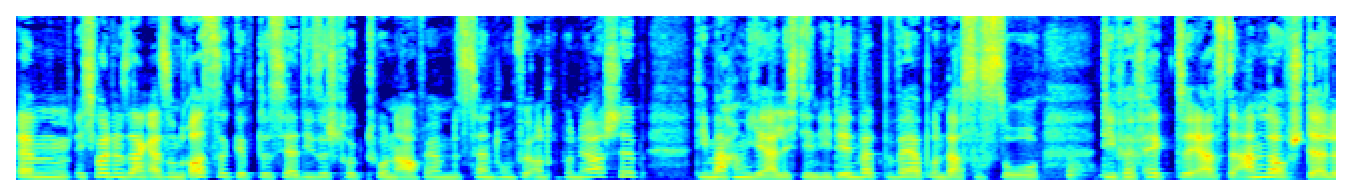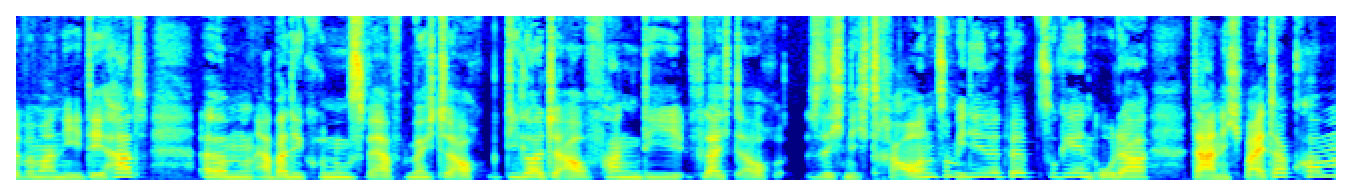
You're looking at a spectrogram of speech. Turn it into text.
Ähm, ich wollte nur sagen, also in Rostock gibt es ja diese Strukturen auch. Wir haben das Zentrum für Entrepreneurship, die machen jährlich den Ideenwettbewerb und das ist so die perfekte erste Anlaufstelle, wenn man eine Idee hat. Ähm, aber die Gründungswerft möchte auch die Leute auffangen, die vielleicht auch sich nicht trauen, zum Ideenwettbewerb zu gehen oder da nicht weiterkommen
